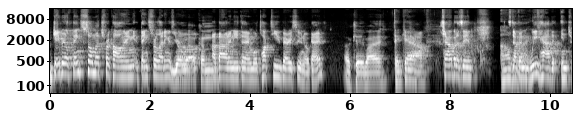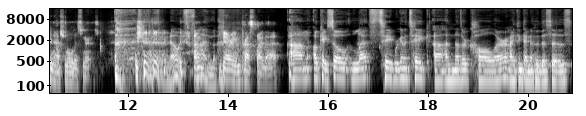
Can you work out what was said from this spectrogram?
Gabriel, thanks so much for calling. Thanks for letting us You're know welcome. about Anitta, and we'll talk to you very soon. Okay? Okay, bye. Take care. Ciao, Ciao, Brazil. All Stefan, right. we have international listeners. I know it's fun. I'm very impressed by that. Um, okay, so let's take. We're gonna take uh, another caller. I think I know who this is.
